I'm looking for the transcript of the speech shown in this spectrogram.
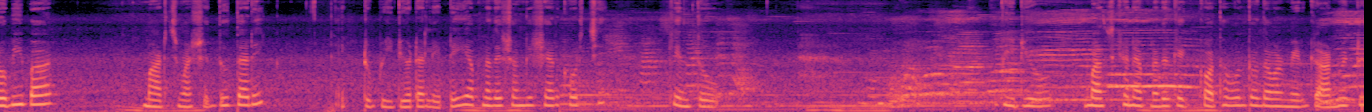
রবিবার, মার্চ মাসের দু তারিখ। একটু ভিডিওটা লেটেই আপনাদের সঙ্গে শেয়ার করছি। কিন্তু ভিডিও মাঝখানে আপনাদেরকে কথা বলতে বলতে আমার মেয়ের গানও একটু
